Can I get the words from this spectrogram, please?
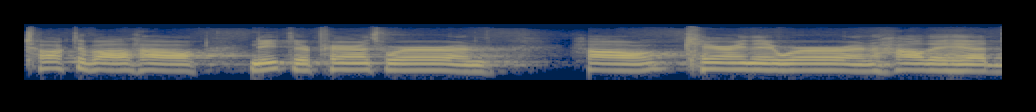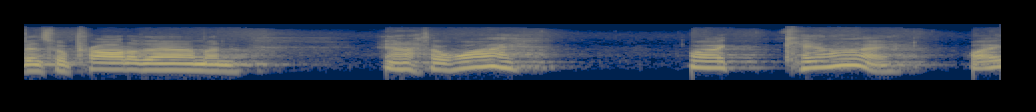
talked about how neat their parents were and how caring they were and how they had been so proud of them. And, and I thought, why? Why can't I? Why,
